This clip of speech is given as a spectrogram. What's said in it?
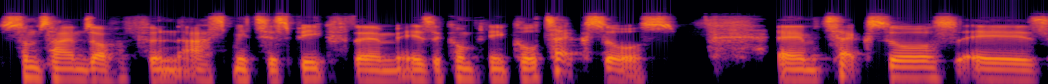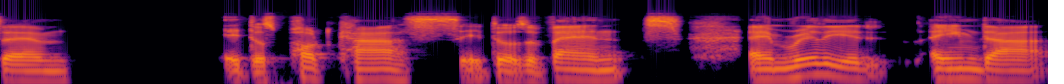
sometimes often ask me to speak for them is a company called Techsauce. Um, Techsauce is um, it does podcasts, it does events, and really aimed at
